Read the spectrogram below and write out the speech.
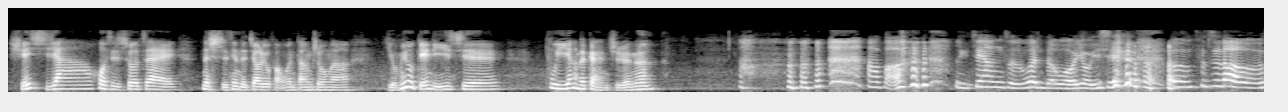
学习啊，或者说在那十天的交流访问当中啊，有没有给你一些不一样的感觉呢？啊，阿宝，你这样子问的我有一些，嗯。不知道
